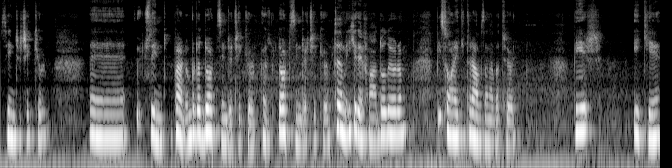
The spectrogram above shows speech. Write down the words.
zincir çekiyorum. Ee, 3 zincir pardon burada 4 zincir çekiyorum. Özür 4 zincir çekiyorum. Tığımı iki defa doluyorum. Bir sonraki trabzana batıyorum. 1 2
